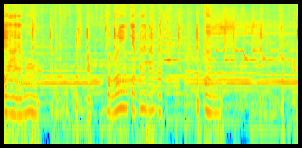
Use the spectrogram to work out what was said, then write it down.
AR ammo เก็บก่อนส่วนพวกนี้ก็เก็บได้นะแบบไม่เปลืองเก็บของ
